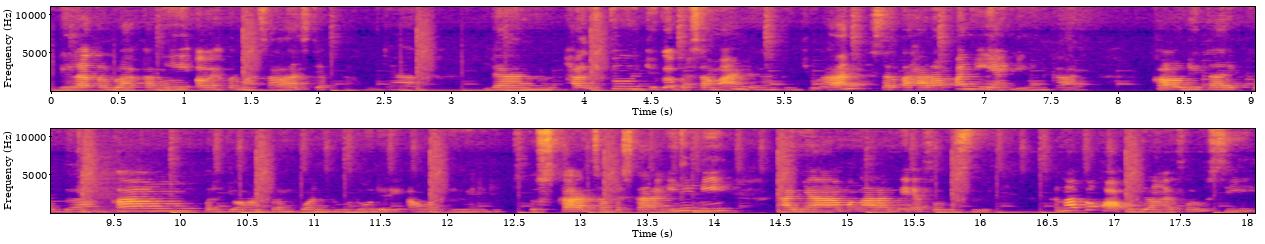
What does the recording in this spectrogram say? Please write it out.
dilatar belakangi oleh permasalahan setiap tahunnya. Dan hal itu juga bersamaan dengan tujuan serta harapan nih yang diinginkan. Kalau ditarik ke belakang, perjuangan perempuan dulu dari awal IWD diputuskan sampai sekarang ini nih hanya mengalami evolusi Kenapa kok aku bilang evolusi?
